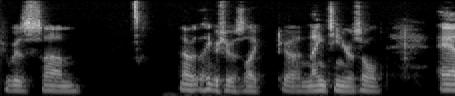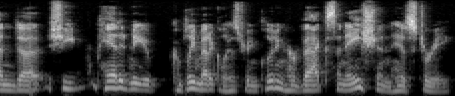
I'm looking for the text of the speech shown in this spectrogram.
she was, um, I think she was like uh, 19 years old. And uh, she handed me a complete medical history, including her vaccination history.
